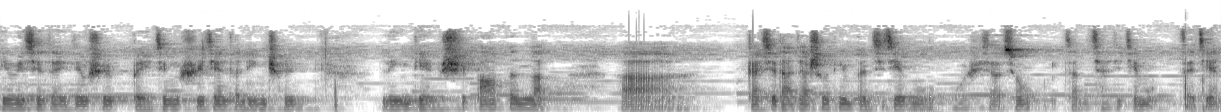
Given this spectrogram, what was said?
因为现在已经是北京时间的凌晨零点十八分了。啊，感谢大家收听本期节目，我是小熊，咱们下期节目再见。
